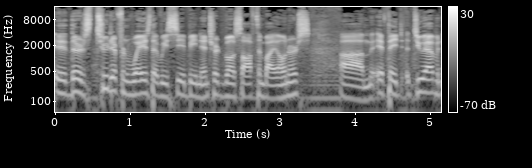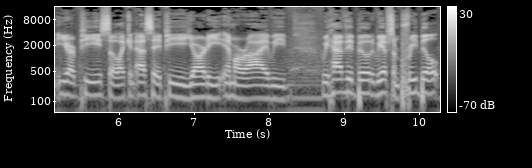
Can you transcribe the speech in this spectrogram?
it, there's two different ways that we see it being entered most often by owners. Um, if they do have an ERP, so like an SAP, Yardi, MRI, we we have the ability. We have some pre-built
